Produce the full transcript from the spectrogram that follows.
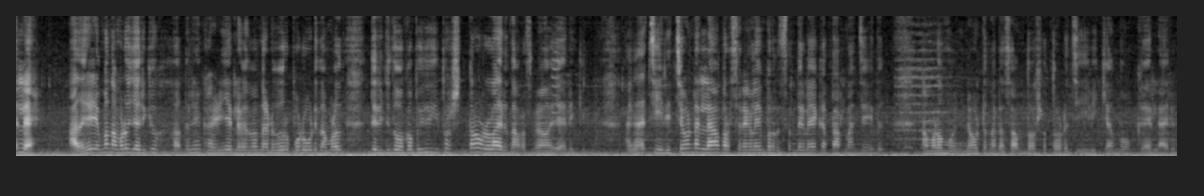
അല്ലേ? അത് കഴിയുമ്പോൾ നമ്മൾ വിചാരിക്കും അതിനെ കഴിഞ്ഞല്ലോ എന്ന നെടുവീർപ്പോടു കൂടി നമ്മൾ തിരിഞ്ഞു നോക്കുമ്പോൾ ഈ പ്രശ്നം ആ പ്രശ്നം എന്ന് വിചാരിക്കും. അങ്ങനെ ചിരിച്ചുകൊണ്ട് എല്ലാ പ്രശ്നങ്ങളെയും പ്രതിസന്ധികളെയൊക്കെ തരണം ചെയ്ത് നമ്മൾ മുന്നോട്ട് നല്ല സന്തോഷത്തോടെ ജീവിക്കാൻ നോക്കുക എല്ലാവരും.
